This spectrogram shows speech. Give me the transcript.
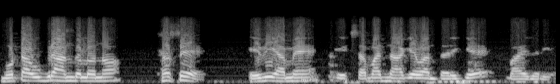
મોટા ઉગ્ર આંદોલનો થશે, એવી અમે એક સમાજના આગેવાન તરીકે બાંયધરી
